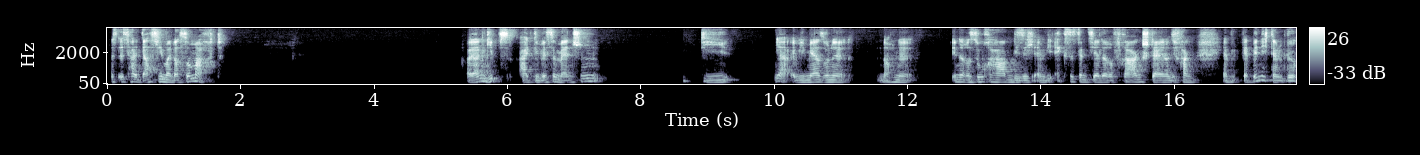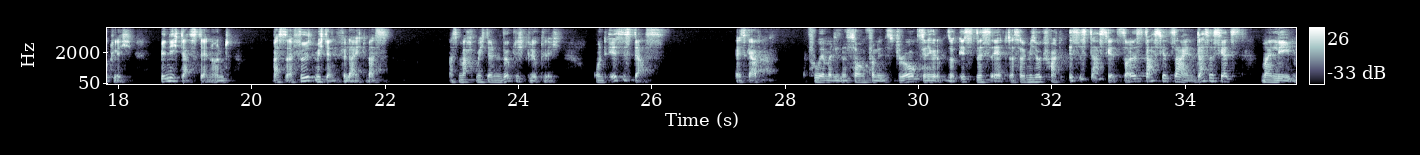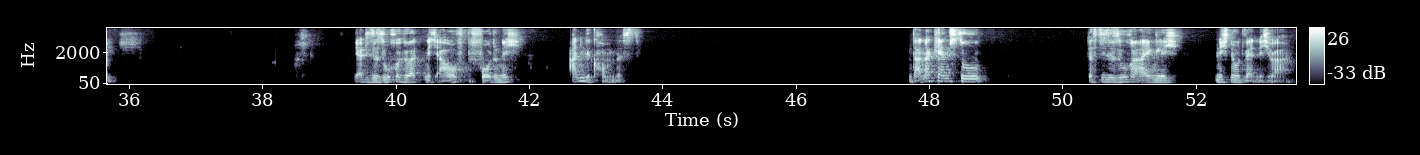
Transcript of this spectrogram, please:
es ist halt das, wie man das so macht. Aber dann gibt es halt gewisse Menschen, die ja irgendwie mehr so eine, noch eine innere Suche haben, die sich irgendwie existenziellere Fragen stellen und sich fragen, ja, wer bin ich denn wirklich? Bin ich das denn? Und was erfüllt mich denn vielleicht? Was, was macht mich denn wirklich glücklich? Und ist es das? Es gab früher immer diesen Song von den Strokes, den ich so ist das it? Das habe ich mich wirklich gefragt. Ist es das jetzt? Soll es das jetzt sein? Das ist jetzt mein Leben. Ja, diese Suche hört nicht auf, bevor du nicht angekommen bist. Und dann erkennst du, dass diese Suche eigentlich nicht notwendig war.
